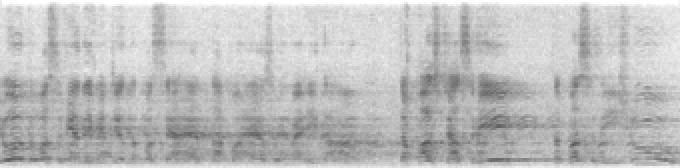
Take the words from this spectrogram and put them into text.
ਜੋ ਤਪਸਵੀਆਂ ਦੇ ਵਿੱਚ ਤਪੱਸਿਆ ਹੈ, ਤਪ ਹੈ, ਸੋ ਮੈਂ ਹੀ ਕਹਾ ਤਪਸ ਚਸਵੀ ਤਪਸਵੀਸ਼ੂ।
